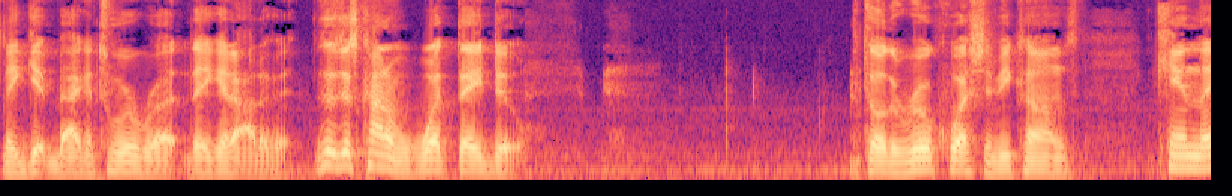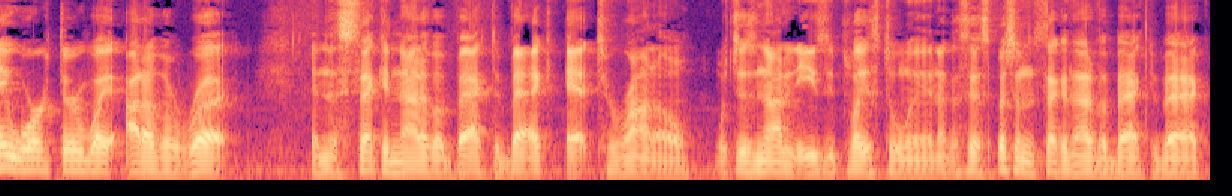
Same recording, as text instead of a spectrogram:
They get back into a rut. They get out of it. This is just kind of what they do. So the real question becomes, can they work their way out of a rut in the second night of a back to back at Toronto, which is not an easy place to win. Like I said, especially on the second night of a back to back.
